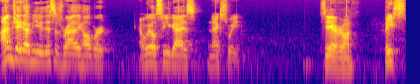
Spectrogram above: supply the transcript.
I'm JW. This is Riley Hulbert, and we will see you guys next week. See you, everyone. Peace.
